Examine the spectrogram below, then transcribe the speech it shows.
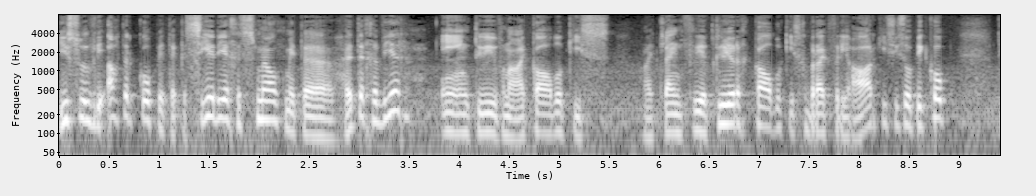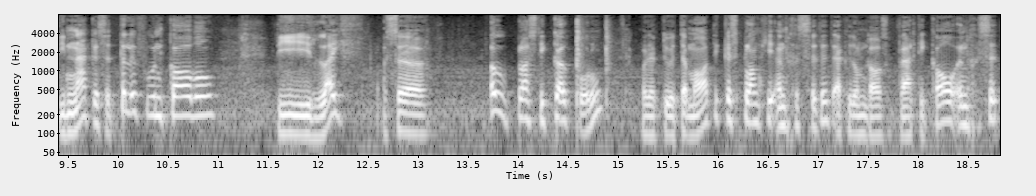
Hierso vir die agterkop het ek 'n CD gesmelk met 'n hittegeweer en twee van daai kabeltjies, daai klein kleurige kabeltjies gebruik vir die haartjies hier op die kop. Die nek is 'n telefoonkabel. Die lyf is 'n ou plastiek kookbottel wat ek toe 'n tematikus plankie ingesit het. Ek het hom daarso vertikaal ingesit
